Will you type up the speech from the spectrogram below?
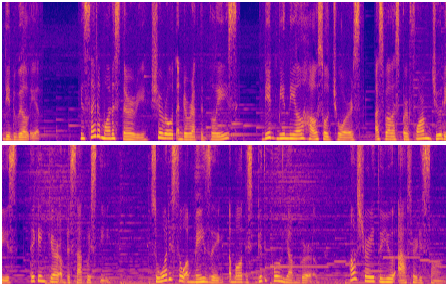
did will it. Inside the monastery, she wrote and directed plays, did menial household chores, as well as performed duties taking care of the sacristy. So, what is so amazing about this beautiful young girl? I'll share it to you after this song.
